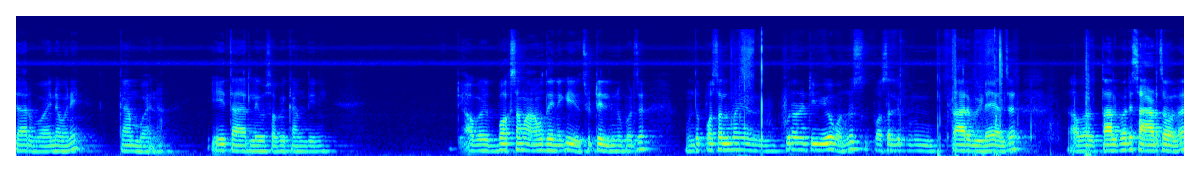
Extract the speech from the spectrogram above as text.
तार भएन भने काम भएन। यही तारले हो सबै काम दिने। अब बक्सामा आउँदैन कि यो छुट्टै लिनुपर्छ। हुन त पसलमा पुरानो टिभी हो भन्नुहोस् पसलले तार भिडाइहाल्छ। अब ताल पऱ्यो साट्छ होला।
